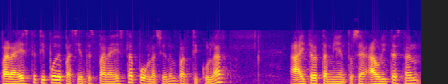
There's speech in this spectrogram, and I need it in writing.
para este tipo de pacientes, para esta población en particular, hay tratamientos, o sea, ahorita están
